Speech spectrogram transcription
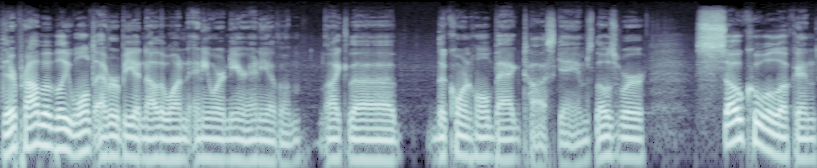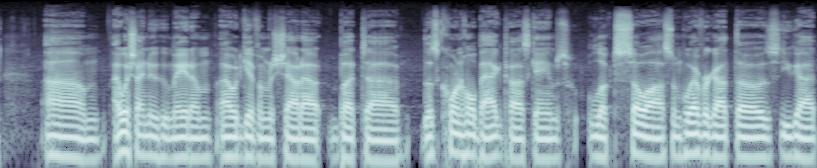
there probably won't ever be another one anywhere near any of them. Like the the cornhole bag toss games. Those were so cool looking. Um, I wish I knew who made them. I would give them a shout out. But uh, those cornhole bag toss games looked so awesome. Whoever got those, you got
